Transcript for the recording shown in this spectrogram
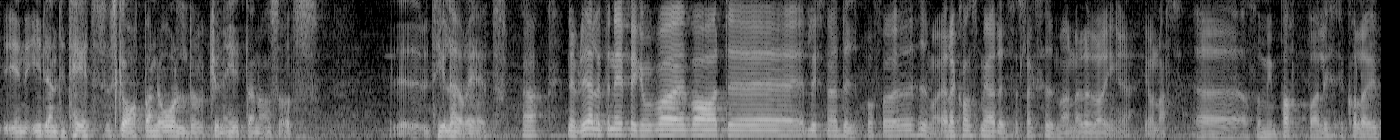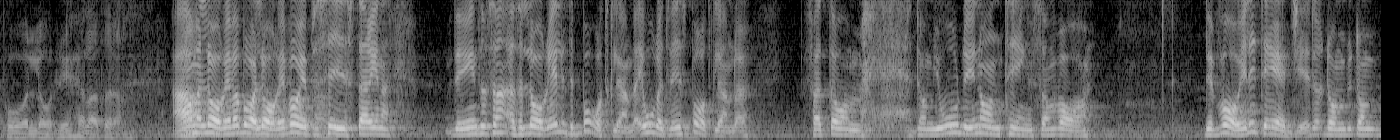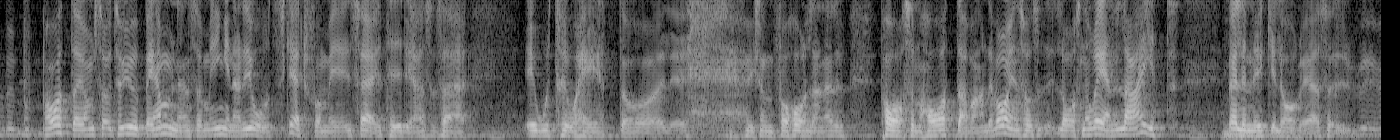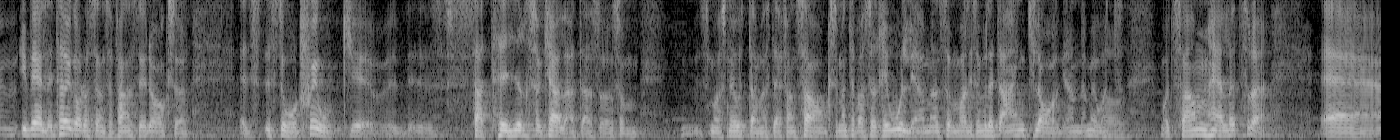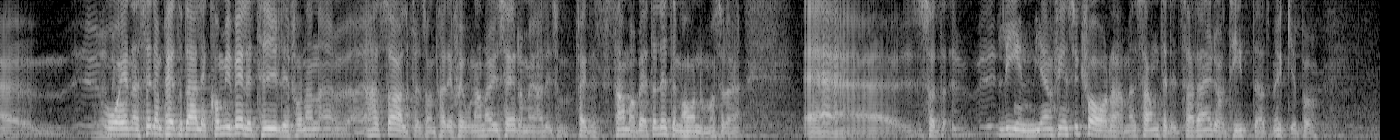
i en identitetsskapande ålder kunde hitta någon sorts Eh, tillhörighet. Ja. Nu blir jag lite nyfiken. Vad, vad eh, lyssnade du på för humor? Eller konsumerade du för slags humor när du var yngre, Jonas? Uh, alltså min pappa kollade ju på Lorry hela tiden. Ja, ja. men Lorry var bra. Lorry var ju precis där innan. Det är intressant. Alltså Lorry är lite bortglömda, orättvist bortglömda. För att de, de gjorde ju någonting som var det var ju lite edgy. De, de, de pratade om, så, tog upp ämnen som ingen hade gjort sketch om i Sverige tidigare. Alltså så här, otrohet och liksom förhållanden, par som hatar varandra. Det var ju en sorts Lars Norén light, väldigt mycket Lorry. Alltså, I väldigt hög grad och sen så fanns det då också ett stort sjok, eh, satir så kallat, alltså som små snuttar med Stefan Sauk som inte var så roliga men som var liksom väldigt anklagande mot, ja. mot samhället. Sådär. Eh, Å ena sidan Peter Dalle kom ju väldigt tydligt från en eh, Hasse Alfredson-tradition. Han har ju sedermera liksom faktiskt samarbetat lite med honom och sådär. Eh, så att linjen finns ju kvar där, men samtidigt så hade han ju då tittat mycket på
